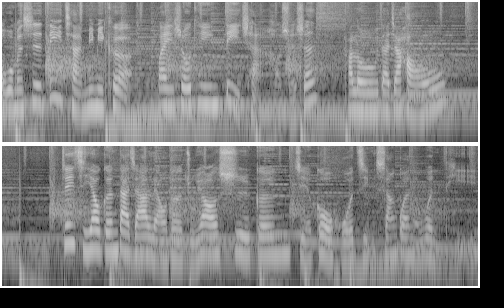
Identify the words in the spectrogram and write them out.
我们是地产秘密课，欢迎收听地产好学生。Hello，大家好。这一集要跟大家聊的主要是跟结构火警相关的问题。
